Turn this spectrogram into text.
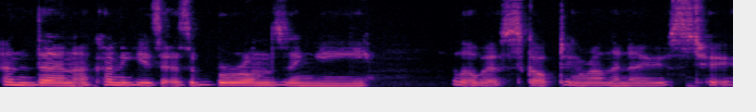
And then I kind of use it as a bronzing a little bit of sculpting around the nose too.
